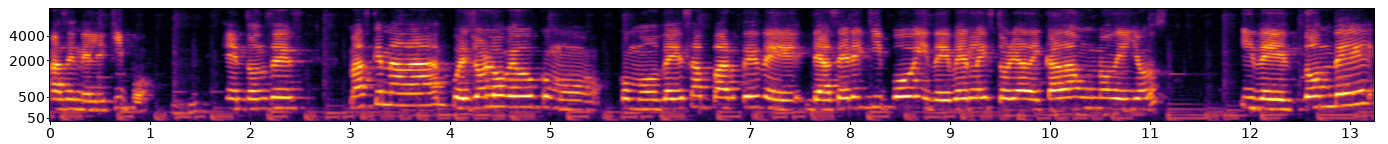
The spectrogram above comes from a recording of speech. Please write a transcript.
hacen el equipo. Entonces, más que nada, pues yo lo veo como, como de esa parte de, de hacer equipo y de ver la historia de cada uno de ellos y de dónde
